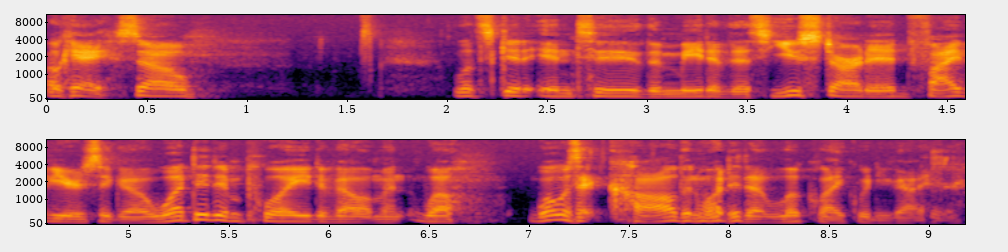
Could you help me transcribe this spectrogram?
okay, so let's get into the meat of this. You started five years ago. What did employee development? Well, what was it called, and what did it look like when you got here?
